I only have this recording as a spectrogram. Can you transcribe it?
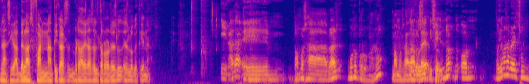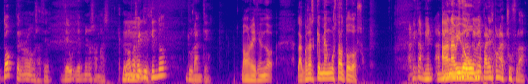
la ansiedad de las fanáticas verdaderas del terror es, es lo que tiene. Y nada, eh, vamos a hablar uno por uno, ¿no? Vamos a De darle. episodios. sí. No, no, o- podríamos haber hecho un top, pero no lo vamos a hacer. De, de menos a más. Lo vamos a ir Mm. diciendo durante. Vamos a ir diciendo. La cosa es que me han gustado todos. A mí también. A mí Han no habido un- que me parezca una chufla.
